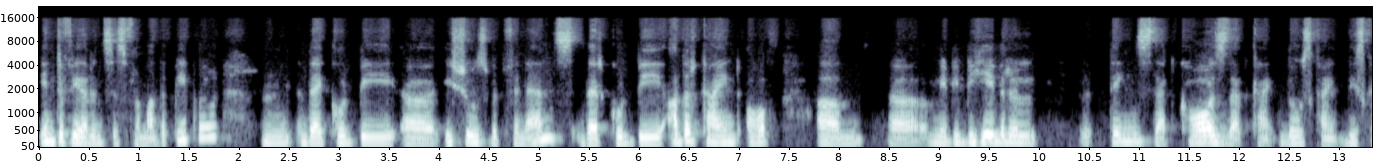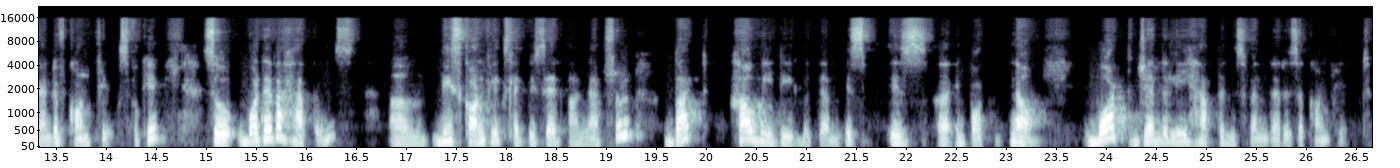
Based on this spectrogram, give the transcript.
interferences from other people. Um, there could be uh, issues with finance. There could be other kind of um, uh, maybe behavioral things that cause that kind those kind these kind of conflicts okay? So whatever happens um, these conflicts like we said are natural but how we deal with them is is uh, important. Now what generally happens when there is a conflict?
